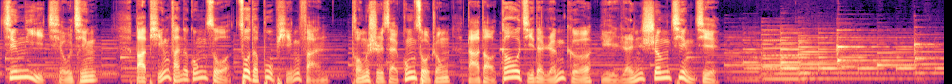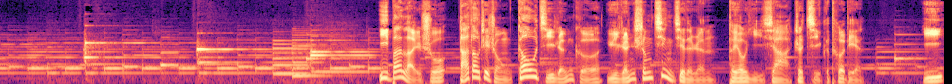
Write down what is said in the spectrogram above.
精益求精，把平凡的工作做得不平凡，同时在工作中达到高级的人格与人生境界。一般来说，达到这种高级人格与人生境界的人，都有以下这几个特点：一，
